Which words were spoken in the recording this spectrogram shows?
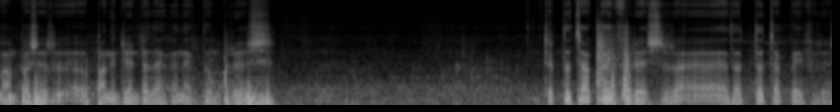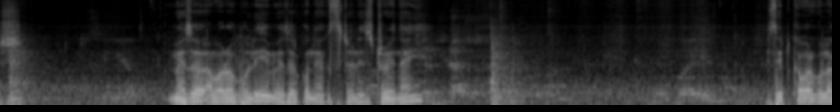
বাম পাশের পানির ড্রেনটা দেখেন, একদম ফ্রেশ চারটা চাক্কাই ফ্রেশ চারটা চাক্কাই ফ্রেশ মেজর, আবারও বলি, মেজর কোনো অ্যাক্সিডেন্ট হিস্ট্রি নাই। সিট কাভারগুলো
